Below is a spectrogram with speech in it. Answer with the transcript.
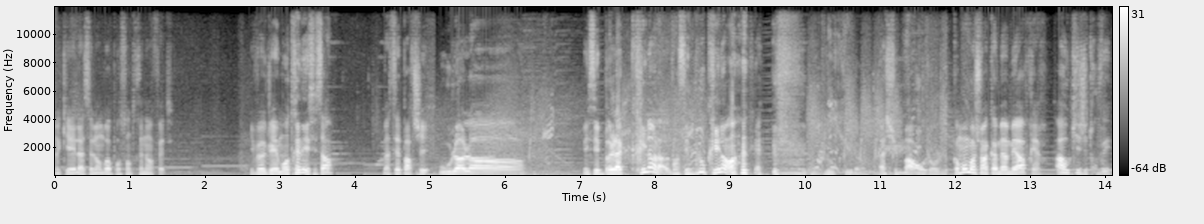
Ok, là, c'est l'endroit pour s'entraîner, en fait. Il veut que j'aille m'entraîner, c'est ça? Bah, c'est parti. Ouh là là mais c'est Black Krillin là, enfin c'est Blue Krillin hein. Blue Krillin Ah je suis marrant aujourd'hui Comment moi je fais un Kamehameha frère? Ah ok j'ai trouvé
